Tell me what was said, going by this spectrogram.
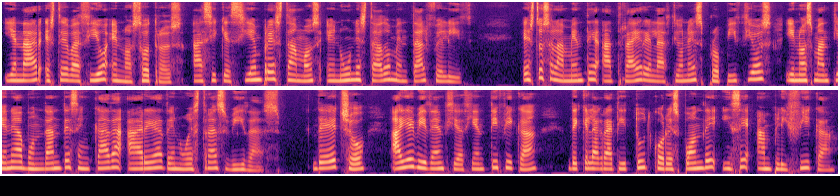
llenar este vacío en nosotros, así que siempre estamos en un estado mental feliz. Esto solamente atrae relaciones propicios y nos mantiene abundantes en cada área de nuestras vidas. De hecho, Hay evidencia científica de que la gratitud corresponde y se amplifica,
